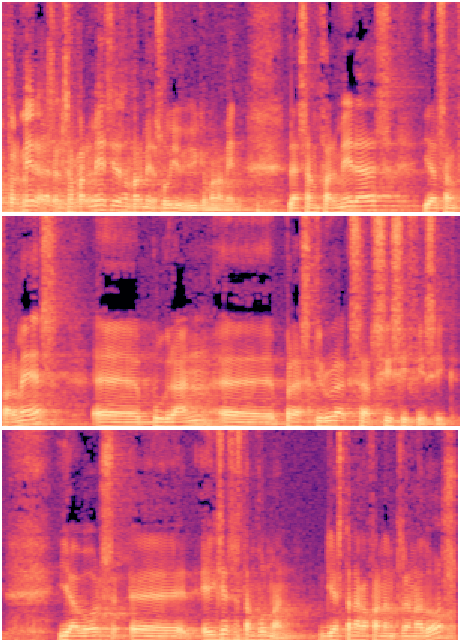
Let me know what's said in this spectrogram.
enfermeres. els enfermers i les enfermeres. Ui, ui, ui, que malament. Les enfermeres i els enfermers eh, podran eh, prescriure exercici físic. Llavors eh, ells ja s'estan formant. Ja estan agafant entrenadors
